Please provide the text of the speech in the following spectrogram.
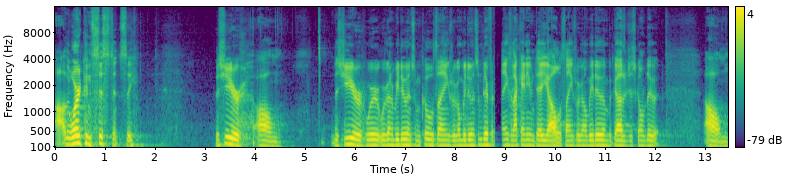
Uh, the word consistency. This year, um, this year we're, we're going to be doing some cool things. We're going to be doing some different things, and I can't even tell you all the things we're going to be doing, but God is just going to do it. Um,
